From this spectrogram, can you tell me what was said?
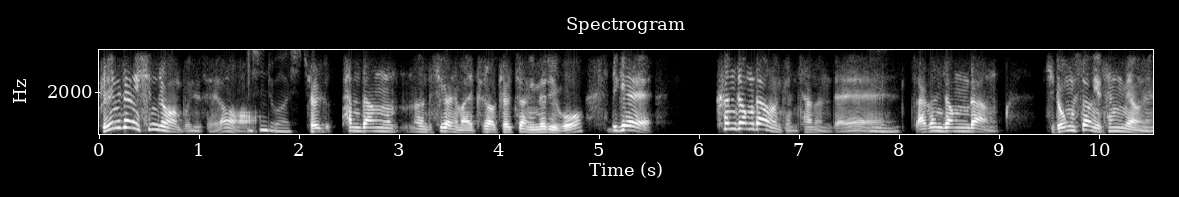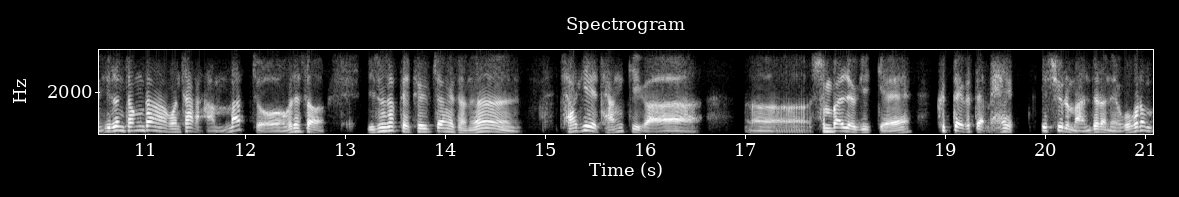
굉장히 신중한 분이세요. 신중하시죠. 결, 판단 시간이 많이 필요하고 결정이 느리고 이게 큰 정당은 괜찮은데 예. 작은 정당 기동성이 생명인 이런 정당하고는 잘 안 맞죠. 그래서 이준석 대표 입장에서는 자기의 장기가 어, 순발력 있게 그때 그때 매 이슈를 만들어내고 그럼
